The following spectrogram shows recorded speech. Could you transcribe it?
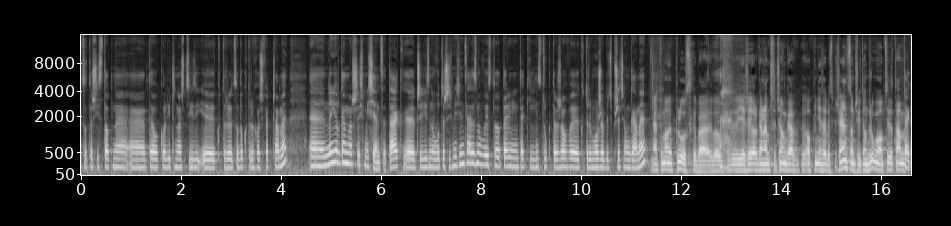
co też istotne, te okoliczności, które, co do których oświadczamy. E, No i organ ma 6 miesięcy, tak? E, Czyli znowu te 6 miesięcy, ale znowu jest to termin taki instruktażowy, który może być przeciągany. Ale tu mamy plus chyba, bo jeżeli organ nam przeciąga opinię zabezpieczającą, czyli tą drugą opcję, to tam, Tak.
